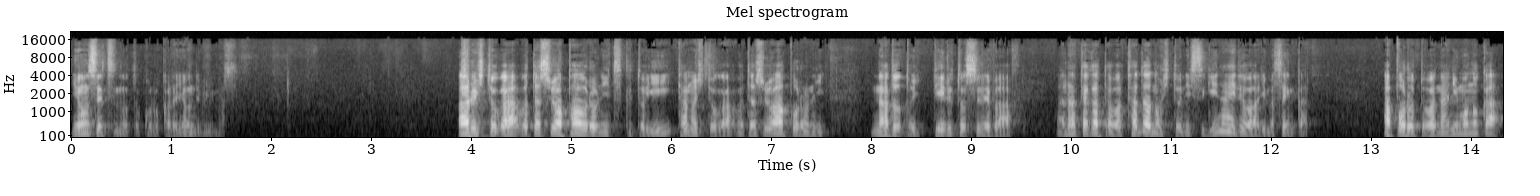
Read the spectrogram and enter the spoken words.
4節のところから読んでみます。ある人が私はパウロにつくと言い他の人が私はアポロになどと言っているとすればあなた方はただの人に過ぎないではありませんか。アポロとは何者か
